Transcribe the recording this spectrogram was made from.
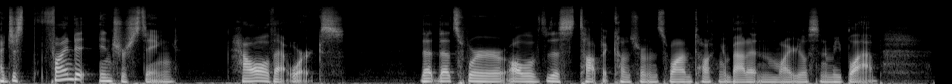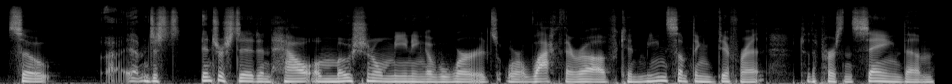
I just find it interesting how all that works that that's where all of this topic comes from. That's why I'm talking about it and why you're listening to me blab. So uh, I'm just interested in how emotional meaning of words or lack thereof can mean something different to the person saying them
